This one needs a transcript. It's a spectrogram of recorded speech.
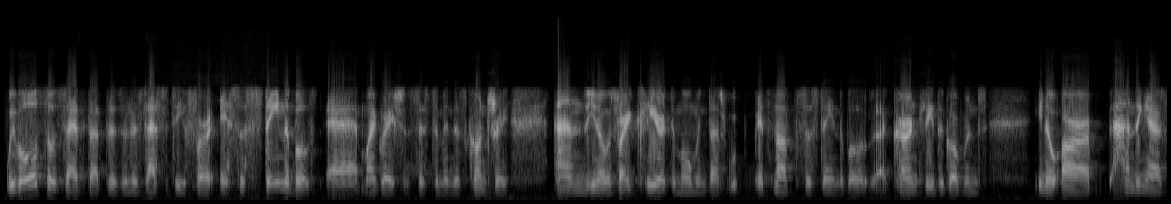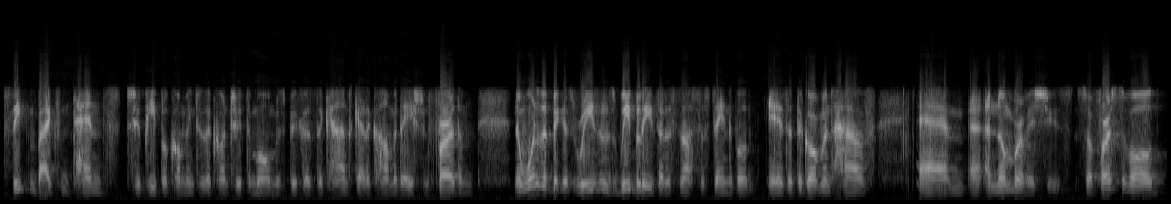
We've also said that there's a necessity for a sustainable uh, migration system in this country, and you know it's very clear at the moment that it's not sustainable. Uh, currently, the government, you know, are handing out sleeping bags and tents to people coming to the country at the moment because they can't get accommodation for them. Now, one of the biggest reasons we believe that it's not sustainable is that the government have um, a, a number of issues. So, first of all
